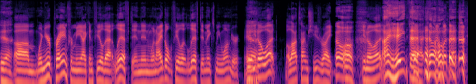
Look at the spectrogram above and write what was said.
yeah. um, when you're praying for me, I can feel that lift. And then when I don't feel it lift, it makes me wonder. And Yeah. you know what? A lot of times she's right. Oh, You know what? I hate that. No. but, that's,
